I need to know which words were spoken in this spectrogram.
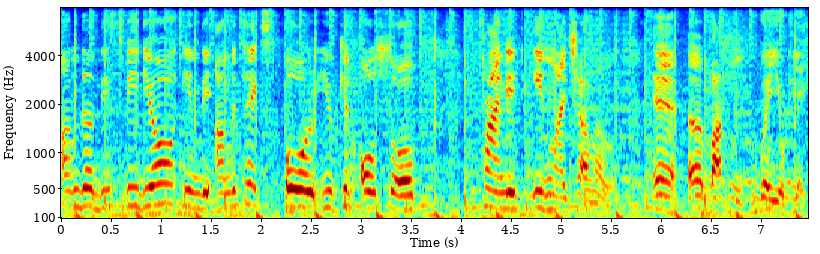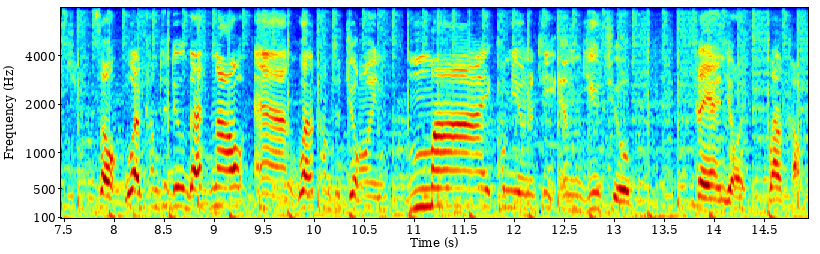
under this video in the undertext or you can also find it in my channel, uh, a button where you click. So welcome to do that now and welcome to join my community on YouTube. Freja Enjoy. Welcome.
